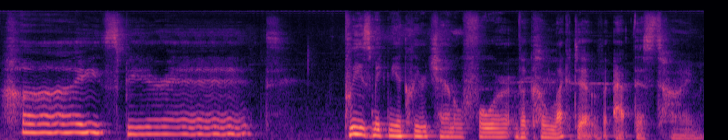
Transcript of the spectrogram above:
Hi, Spirit. Please make me a clear channel for the collective at this time.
